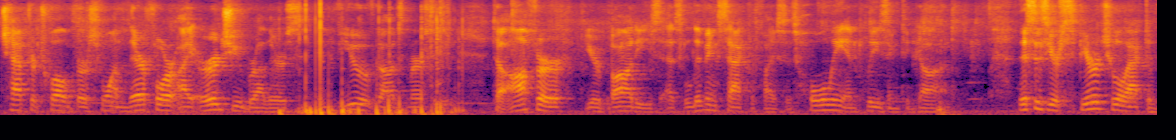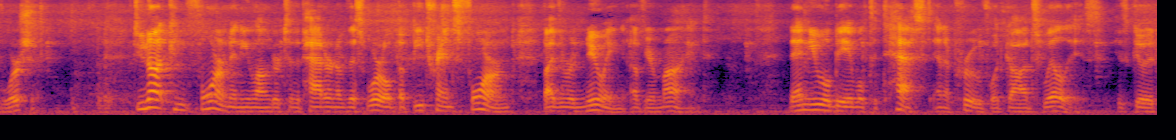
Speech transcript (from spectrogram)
Chapter 12, verse 1 Therefore, I urge you, brothers, in view of God's mercy, to offer your bodies as living sacrifices, holy and pleasing to God. This is your spiritual act of worship. Do not conform any longer to the pattern of this world, but be transformed by the renewing of your mind. Then you will be able to test and approve what God's will is, his good,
